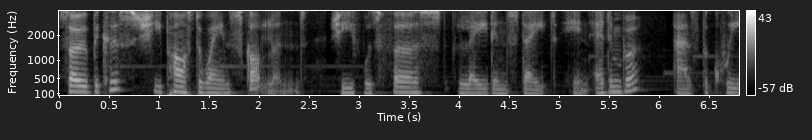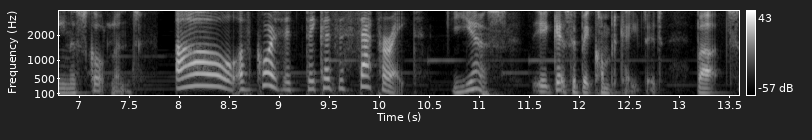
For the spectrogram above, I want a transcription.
So, because she passed away in Scotland, she was first laid in state in Edinburgh as the Queen of Scotland. Oh, of course, it's because it's separate. Yes, it gets a bit complicated, but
